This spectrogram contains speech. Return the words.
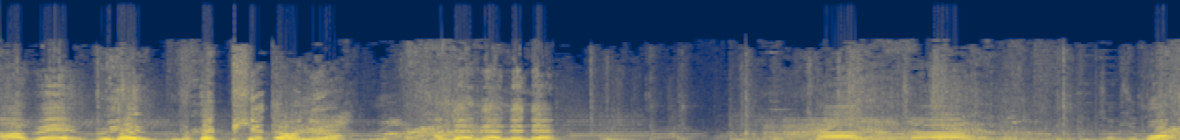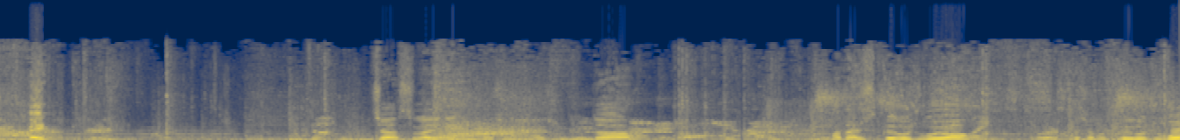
아 왜 왜 왜 피어 다운이요? 안돼 안돼 안돼 안돼. 자자. 잡아주고 백자 슬라이딩. 다시 한번 가줍니다. 하나씩 끌고 주고요. 다시 한번 끌고 주고.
